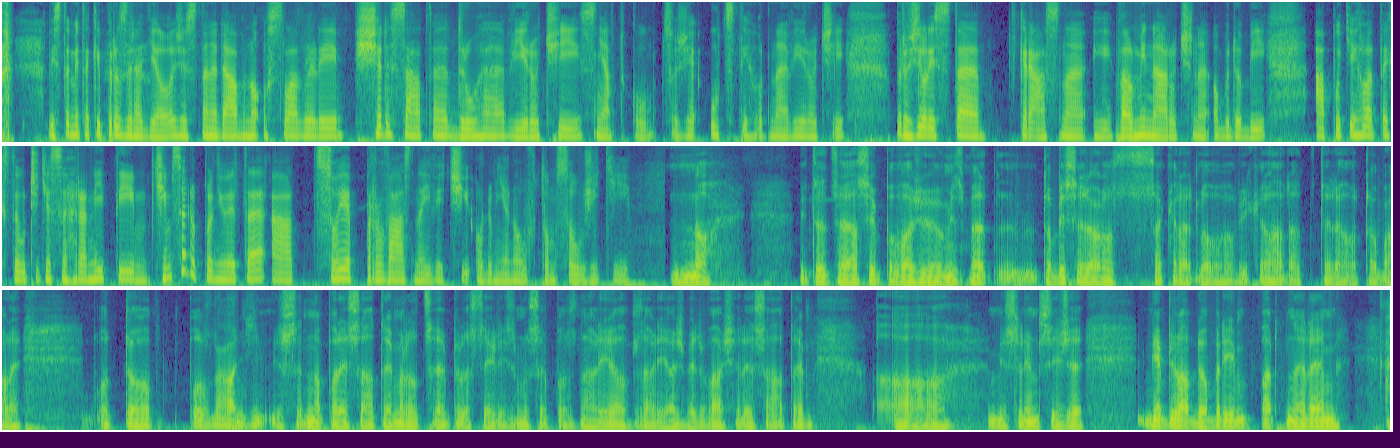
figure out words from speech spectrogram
Vy jste mi taky prozradil, že jste nedávno oslavili 62. výročí sňatku, což je úctyhodné výročí. Prožili jste krásné i velmi náročné období a po těch letech jste určitě sehraný tým. Čím se doplňujete a co je pro vás největší odměnou v tom soužití? No, víte, co já si považuji, my jsme, to by se dalo sakra dlouho vykládat teda o tom, ale od toho poznání jsem na 50. roce, prostě když jsme se poznali a vzali až ve 62. A myslím si, že mě byla dobrým partnerem,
